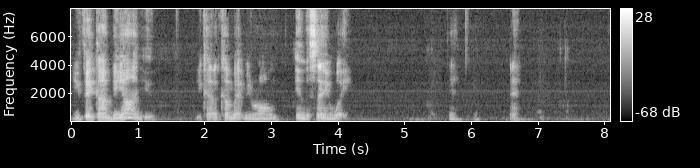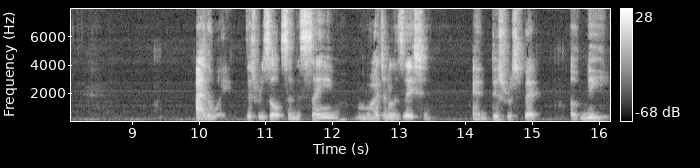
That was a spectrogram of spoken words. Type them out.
you think I'm beyond you. You kind of come at me wrong in the same way. Either way, this results in the same marginalization and disrespect of me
